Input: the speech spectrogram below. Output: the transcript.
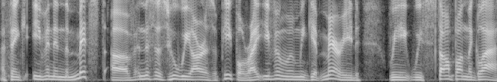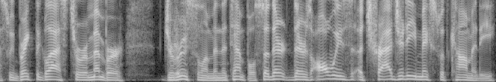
I think even in the midst of, and this is who we are as a people, right? Even when we get married, we we stomp on the glass, we break the glass to remember Jerusalem and the temple. So there there's always a tragedy mixed with comedy,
